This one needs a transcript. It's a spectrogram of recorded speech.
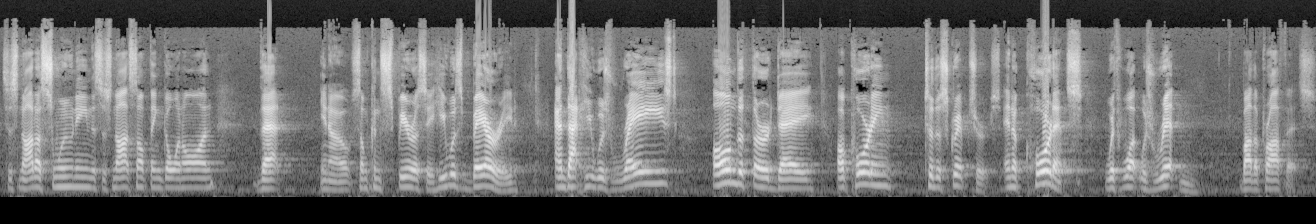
This is not a swooning. This is not something going on that, you know, some conspiracy. He was buried and that he was raised on the third day according to the scriptures, in accordance with what was written by the prophets.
